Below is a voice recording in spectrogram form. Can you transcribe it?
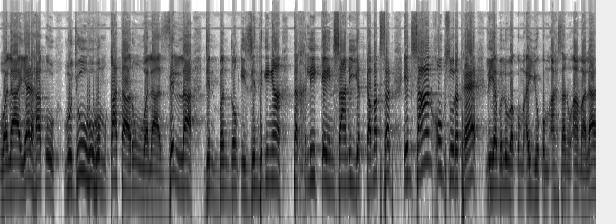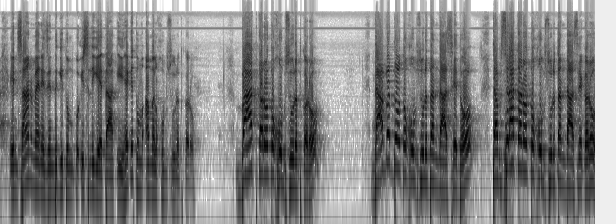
ولا يرحقوا وجوہهم قطر ولا ذلہ، جن بندوں کی زندگیاں تخلیق کے انسانیت کا مقصد انسان خوبصورت ہے، لیبلوکم ایکم احسن عملا۔ انسان، میں نے زندگی تم کو اس لیے عطا کی ہے کہ تم عمل خوبصورت کرو۔ بات کرو تو خوبصورت کرو، دعوت دو تو خوبصورت انداز سے دو۔ تبصرہ کرو تو خوبصورت انداز سے کرو۔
